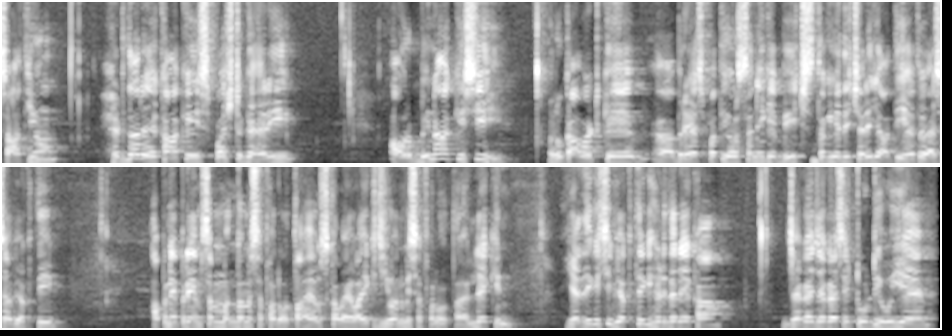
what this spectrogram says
साथियों, हृदय रेखा की स्पष्ट गहरी और बिना किसी रुकावट के बृहस्पति और शनि के बीच तक यदि चली जाती है तो ऐसा व्यक्ति अपने प्रेम संबंधों में सफल होता है, उसका वैवाहिक जीवन भी सफल होता है। लेकिन यदि किसी व्यक्ति की हृदय रेखा जगह जगह से टूटी हुई है,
